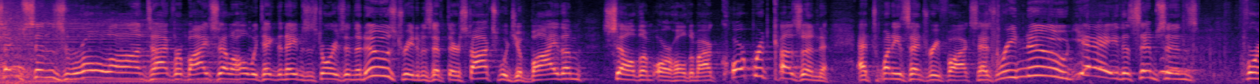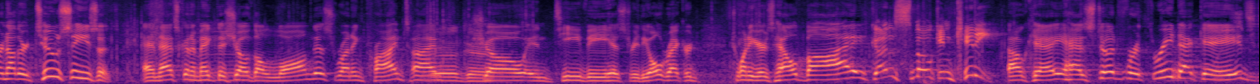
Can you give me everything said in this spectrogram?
Simpsons roll on. Time for buy, sell, or hold. We take the names and stories in the news, treat them as if they're stocks. Would you buy them, sell them, or hold them? Our corporate cousin at 20th Century Fox has renewed, yay, The Simpsons for another two seasons. And that's going to make the show the longest running primetime oh, show in TV history. The old record, 20 years held by. Gunsmoke and Kitty. Okay, has stood for three decades.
